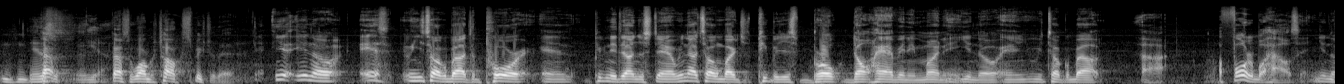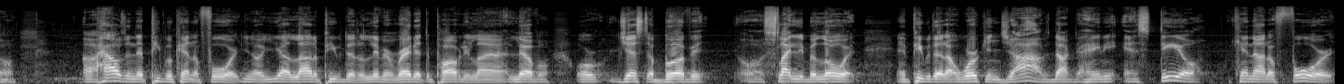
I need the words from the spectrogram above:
Mm-hmm. Pastor, yeah. Pastor Walker, talk, speak to that. Yeah, you know, when you talk about the poor, and people need to understand, we're not talking about just people just broke, don't have any money, you know, and we talk about uh, affordable housing, you know, uh, housing that people can afford. You know, you got a lot of people that are living right at the poverty line level or just above it or slightly below it, and people that are working jobs, Dr. Haney, and still cannot afford,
